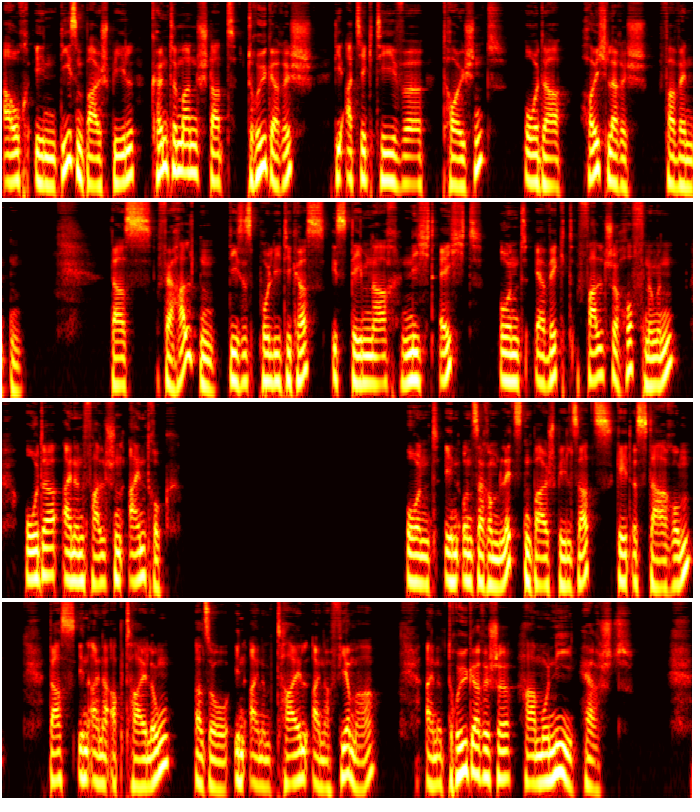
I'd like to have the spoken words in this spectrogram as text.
Auch in diesem Beispiel könnte man statt trügerisch die Adjektive täuschend oder heuchlerisch verwenden. Das Verhalten dieses Politikers ist demnach nicht echt und erweckt falsche Hoffnungen oder einen falschen Eindruck. Und in unserem letzten Beispielsatz geht es darum, dass in einer Abteilung, also in einem Teil einer Firma, eine trügerische Harmonie herrscht.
